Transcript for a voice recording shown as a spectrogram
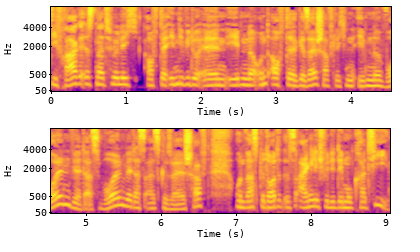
die Frage ist natürlich auf der individuellen Ebene und auf der gesellschaftlichen Ebene, wollen wir das? Wollen wir das als Gesellschaft? Und was bedeutet es eigentlich für die Demokratie?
